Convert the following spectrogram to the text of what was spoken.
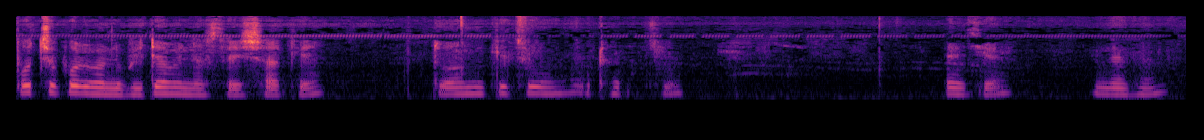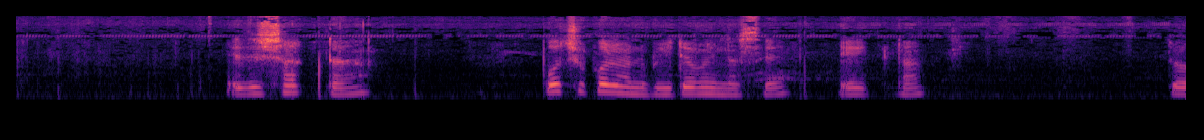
প্রচুর পরিমাণে ভিটামিন আছে এই শাকে। তো আমি কিছু উঠাচ্ছি। এই যে, দেখেন। এই যে শাকটা, প্রচুর পরিমাণে ভিটামিন আছে এইগুলা তো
